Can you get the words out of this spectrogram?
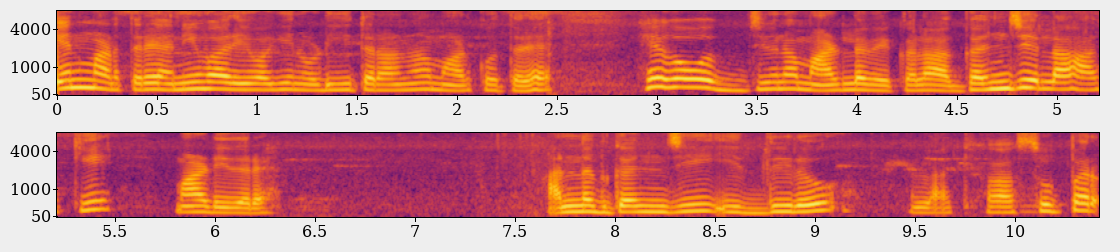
ಏನು ಮಾಡ್ತಾರೆ? ಅನಿವಾರ್ಯವಾಗಿ ನೋಡಿ ಈ ಥರನ ಮಾಡ್ಕೋತಾರೆ. ಹೇಗೋ ಜೀವನ ಮಾಡಲೇಬೇಕಲ್ಲ? ಗಂಜಿ ಎಲ್ಲ ಹಾಕಿ ಮಾಡಿದ್ದಾರೆ. ಅನ್ನದ ಗಂಜಿ, ಇದ್ದಿರು ಎಲ್ಲ ಸೂಪರ್.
